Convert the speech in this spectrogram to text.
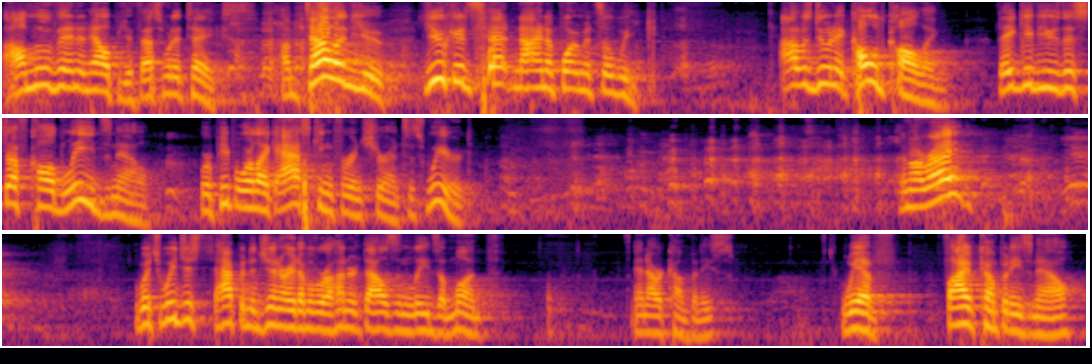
I'll move in and help you if that's what it takes. I'm telling you, you can set nine appointments a week. I was doing it cold calling. They give you this stuff called leads now, where people are like asking for insurance. It's weird. Am I right? Yeah. Which we just happen to generate over 100,000 leads a month in our companies. We have five companies now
